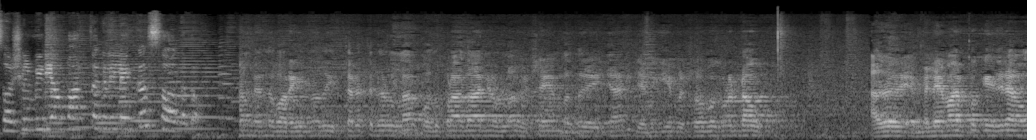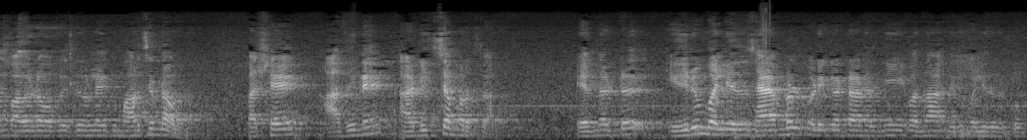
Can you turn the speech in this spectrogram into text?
സോഷ്യൽ മീഡിയ വാർത്തകളിലേക്ക് സ്വാഗതം. എന്ന് പറയുന്നത് ഇത്തരത്തിലുള്ള പൊതുപ്രാധാന്യമുള്ള വിഷയം വന്നു കഴിഞ്ഞാൽ ജനകീയ പ്രക്ഷോഭങ്ങളുണ്ടാവും. അത് എം എൽ എമാർക്കൊക്കെ എതിരാകുമ്പോൾ അവരുടെ ഓഫീസുകളിലേക്ക് മാർച്ചുണ്ടാവും. പക്ഷേ അതിനെ അടിച്ചമർത്തുക. എന്നിട്ട് ഇതിലും വലിയത് സാമ്പിൾ വെടിക്കെട്ടാണ് ഇനി വന്നാൽ ഇതിലും വലിയത് കിട്ടും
